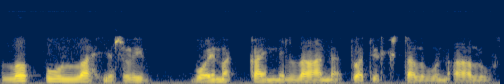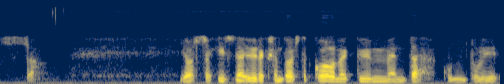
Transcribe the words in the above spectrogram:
lopulla ja se oli voimakkaimmillaan 1900-luvun alussa. Jossakin siinä 1930, kun tuli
